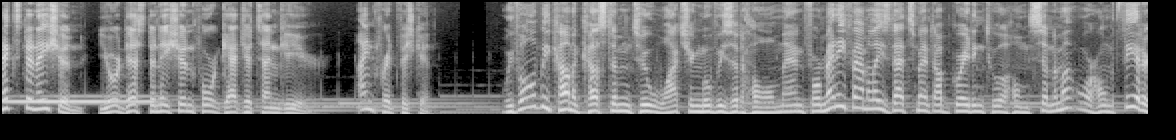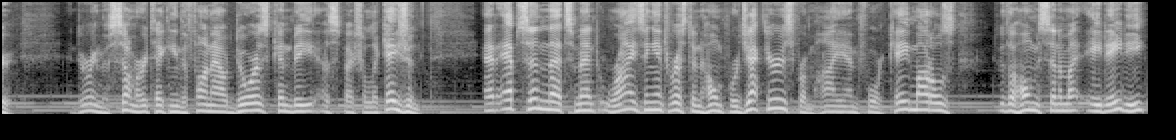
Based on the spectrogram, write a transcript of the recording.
Techstination, your destination for gadgets and gear. I'm Fred Fishkin. We've all become accustomed to watching movies at home, and for many families, that's meant upgrading to a home cinema or home theater. And during the summer, taking the fun outdoors can be a special occasion. At Epson, that's meant rising interest in home projectors from high end 4K models to the Home Cinema 880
